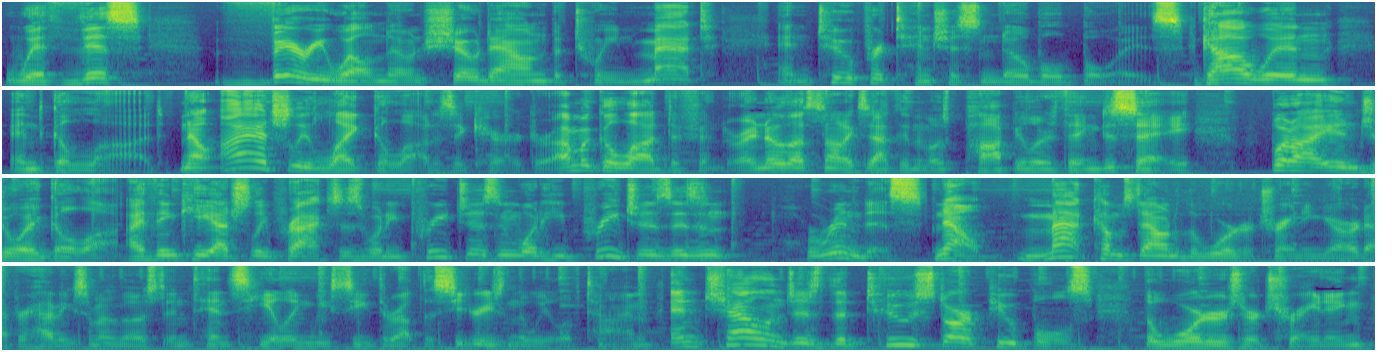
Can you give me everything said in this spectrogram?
with this very well known showdown between Mat and two pretentious noble boys, Gawyn and Galad. Now, I actually like Galad as a character. I'm a Galad defender. I know that's not exactly the most popular thing to say, but I enjoy Galad. I think he actually practices what he preaches, and what he preaches isn't horrendous. Now, Mat comes down to the warder training yard after having some of the most intense healing we see throughout the series in the Wheel of Time, and challenges the two star pupils the warders are training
